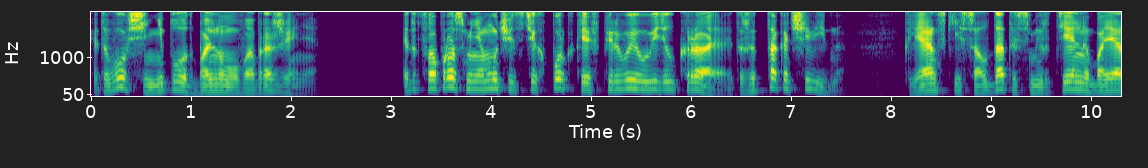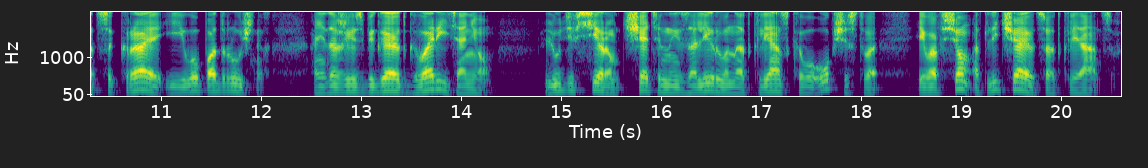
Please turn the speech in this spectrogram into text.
Это вовсе не плод больного воображения. Этот вопрос меня мучает с тех пор, как я впервые увидел края. Это же так очевидно. Клианские солдаты смертельно боятся края и его подручных. Они даже избегают говорить о нем. Люди в сером тщательно изолированы от клианского общества и во всем отличаются от клианцев,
